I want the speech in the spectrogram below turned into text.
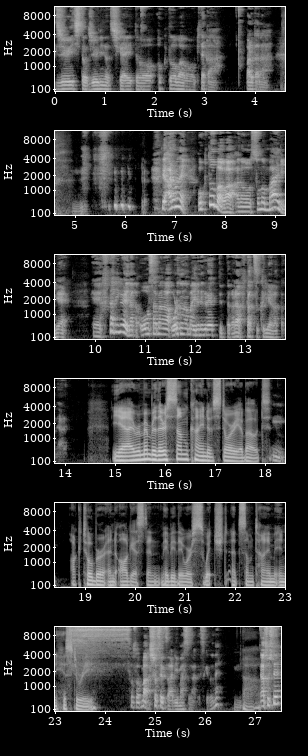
11と12の違いとオクトーバーも来たか。バレたな。うん いや、あれはね、オクトーバーは、あの、その前にね、えー、2人ぐらいなんか王様が俺の名前入れてくれって言ったから2つ繰り上がったんだよ、あれ。Yeah, I remember there's some kind of story about うん。October and August, and maybe they were switched at some time in history. そうそう、まあ諸説ありますがですけどね。Uh, あ、そして、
